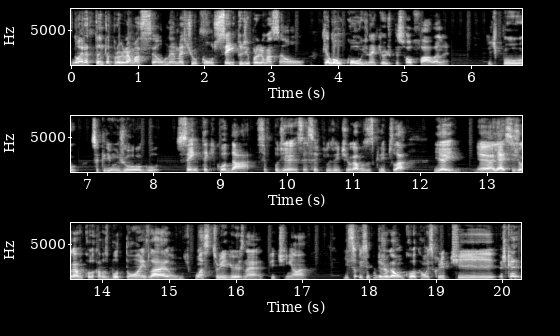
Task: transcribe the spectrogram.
não era tanta programação, né? Mas tinha o conceito de programação que é low code, né? Que hoje o pessoal fala, né? Que, tipo, você cria um jogo sem ter que codar, você podia, você simplesmente jogava os scripts lá, e aí, é, aliás, você jogava, colocava os botões lá, um, tipo umas triggers, né, que tinha lá, e, e você podia jogar um, colocar um script. Acho que é,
